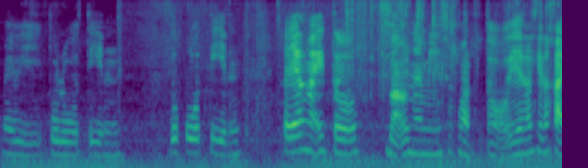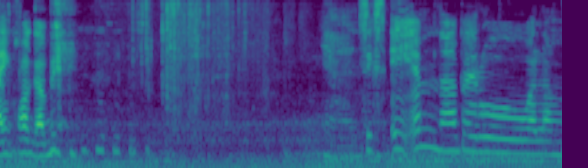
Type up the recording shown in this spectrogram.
may pulutin dukutin kaya nga ito baon namin sa kwarto yan ang kinakain ko kagabi 6 a.m. na pero walang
